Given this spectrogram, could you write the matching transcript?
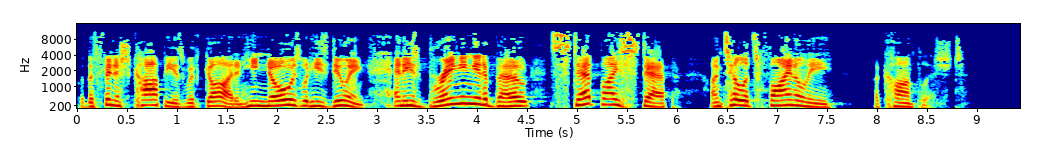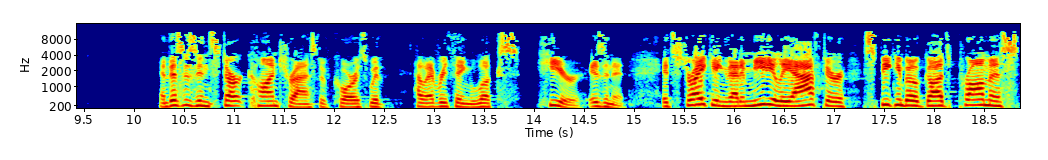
But the finished copy is with God and He knows what He's doing. And He's bringing it about step by step until it's finally accomplished. And this is in stark contrast, of course, with how everything looks here, isn't it? It's striking that immediately after speaking about God's promise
